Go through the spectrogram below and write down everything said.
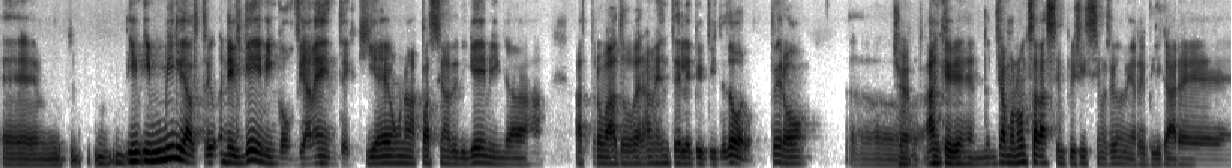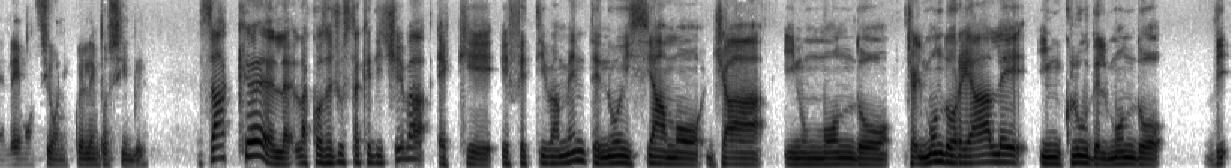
eh, in, in, mille altri, nel gaming ovviamente, chi è un appassionato di gaming ha, ha trovato veramente le pipite d'oro, però Uh, certo. anche diciamo non sarà semplicissimo secondo me replicare le emozioni, quello è impossibile. Zach, la cosa giusta che diceva è che effettivamente noi siamo già in un mondo, cioè il mondo reale include il mondo vi-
